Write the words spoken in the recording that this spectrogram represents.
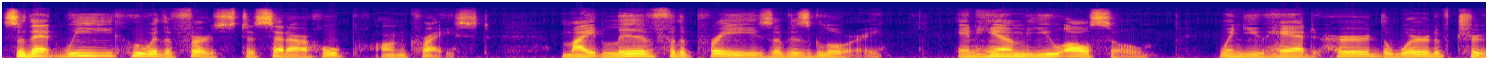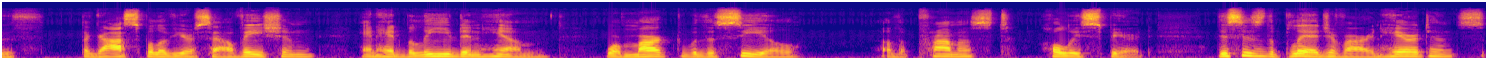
so that we who were the first to set our hope on Christ might live for the praise of his glory. In him you also, when you had heard the word of truth, the gospel of your salvation, and had believed in him, were marked with the seal of the promised Holy Spirit this is the pledge of our inheritance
